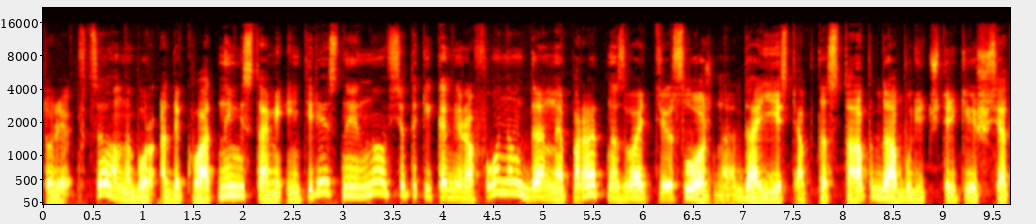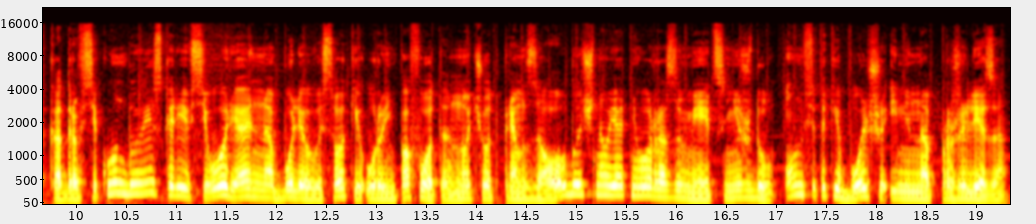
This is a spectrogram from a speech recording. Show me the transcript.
что ли. В целом набор адекватный, местами интересный, но все-таки камерафоном данный аппарат назвать сложно. Да, есть автостаб, да, будет 4К 60 кадров в секунду и, скорее всего, реально более высокий уровень по фото, но чего-то прям заоблачного я от него, разумеется, не жду. Он все-таки больше именно про железо.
